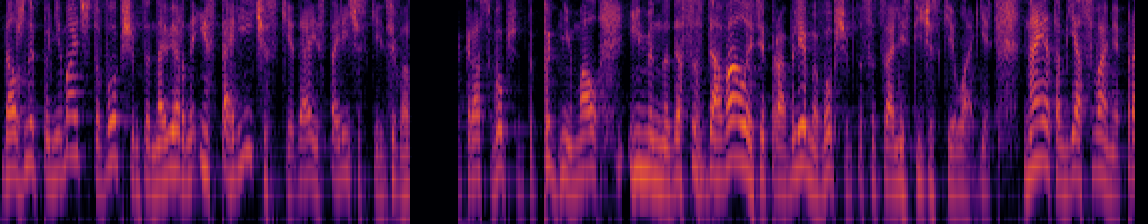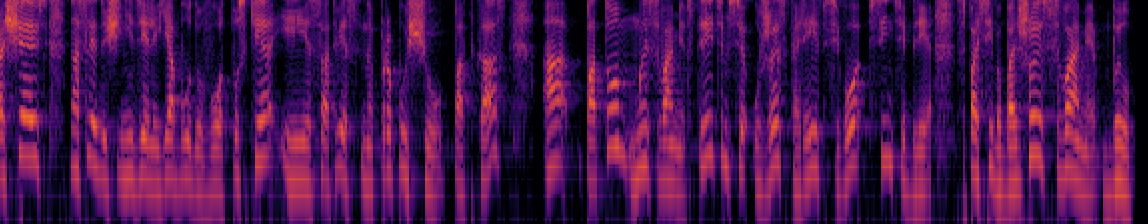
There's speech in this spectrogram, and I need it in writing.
должны понимать, что, в общем-то, наверное, исторически, да, исторически эти вопросы как раз, в общем-то, поднимал именно, да, создавал эти проблемы, в общем-то, социалистический лагерь. На этом я с вами прощаюсь. На следующей неделе я буду в отпуске и, соответственно, пропущу подкаст, а потом мы с вами встретимся уже, скорее всего, в сентябре. Спасибо большое. С вами был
